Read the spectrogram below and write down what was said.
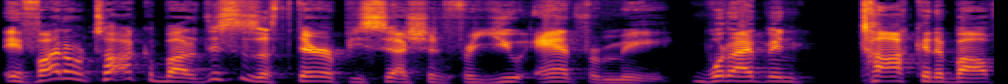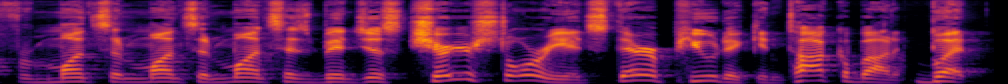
if i don't talk about it this is a therapy session for you and for me what i've been talking about for months and months and months has been just share your story. It's therapeutic and talk about it. But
